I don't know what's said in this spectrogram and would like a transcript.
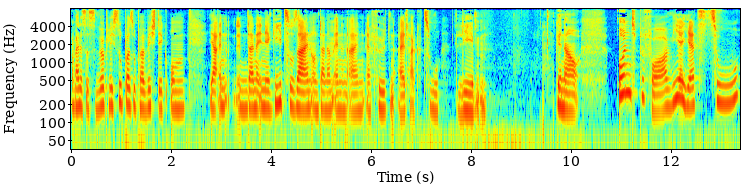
weil es ist wirklich super, super wichtig, um ja in, in deiner Energie zu sein und dann am Ende einen erfüllten Alltag zu leben. Genau. Und bevor wir jetzt zu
